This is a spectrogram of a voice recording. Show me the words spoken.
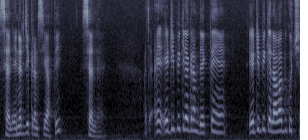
cell energy currency of the cell है। अच्छा एटीपी के लिए अगर हम देखते हैं एटीपी के अलावा भी कुछ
